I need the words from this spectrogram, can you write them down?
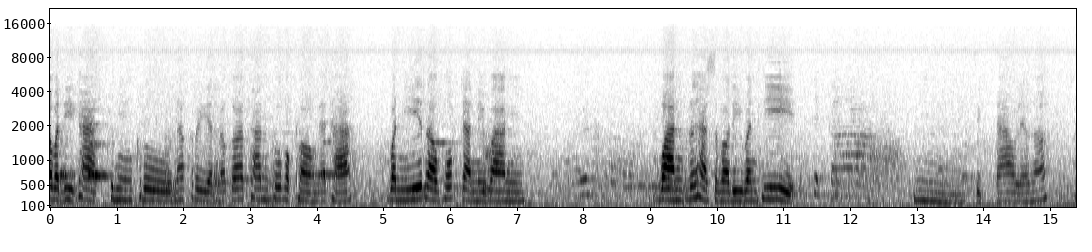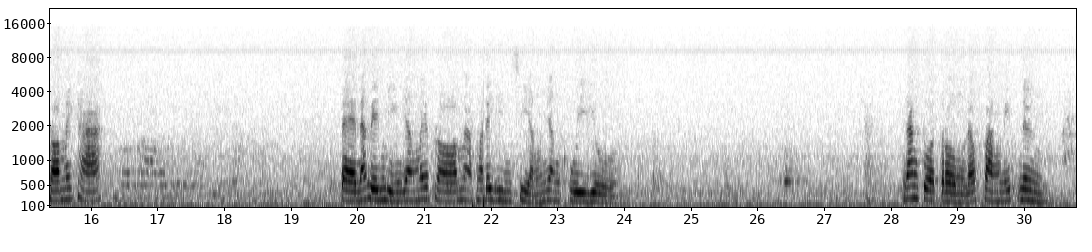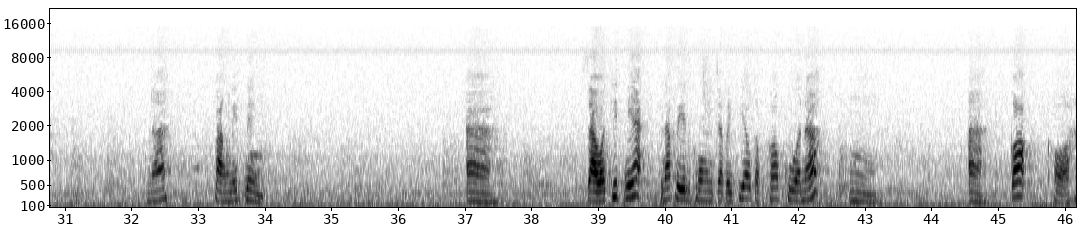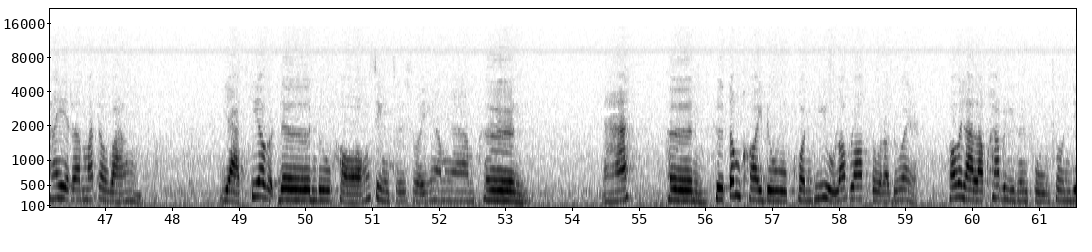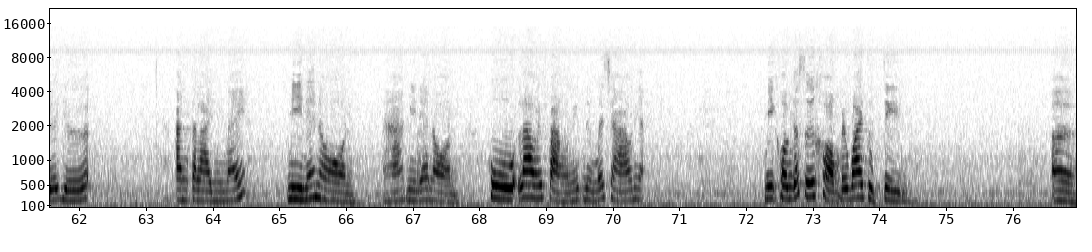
สวัสดีค่ะ คุณครูนักเรียนแล้วก็ท่านผู้ปกครองนะคะ วันนี้เราพบกันในวัน วันพฤหัสบดีวันที่อืมสิบเก้าแล้วเนาะพร้อมไหมคะ แต่นักเรียนหญิงยังไม่พร้อมอะเพราะได้ยินเสียงยังคุยอยู่ นั่งตัวตรงแล้วฟังนิดหนึ่งนะ ฟังนิดหนึ่งอ่าเสาร์อาทิตย์เนี้ย นักเรียนคงจะไปเที่ยวกับครอบครัวนะ อืมอ่าก็ขอให้ระมัดระวัง อย่าเที่ยวเดินดูของสิ่งสวยๆงามๆเพลินนะ ลิน คือต้องคอยดูคนที่อยู่รอบๆตัวเราด้วย เพราะเวลาเราเข้าไปอยู่ในฝูงชนเยอะๆ อันตรายมีไหม มีแน่นอนนะคะมีแน่นอน ครูเล่าให้ฟังนิดหนึ่งเมื่อเช้าเนี่ย มีคนก็ซื้อของไปไหว้ตรุษจีน เออ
